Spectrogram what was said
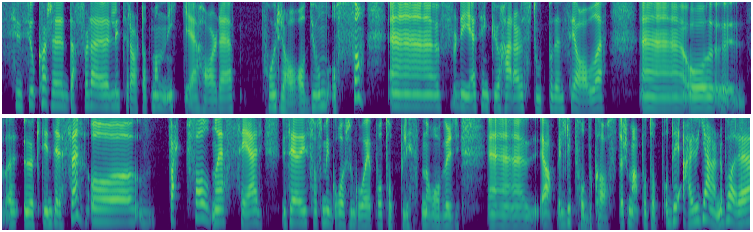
syns jo kanskje derfor det er litt rart at man ikke har det på radioen også. fordi jeg tenker jo her er det stort potensial og økt interesse. Og i hvert fall når jeg ser hvis jeg, Sånn som i går, så går jeg på topplistene over ja, hvilke podkaster som er på topp. Og det er jo gjerne bare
